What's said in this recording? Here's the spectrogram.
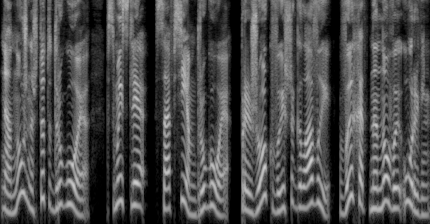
А нужно что-то другое. В смысле, совсем другое. Прыжок выше головы. Выход на новый уровень.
